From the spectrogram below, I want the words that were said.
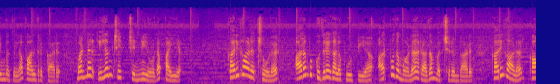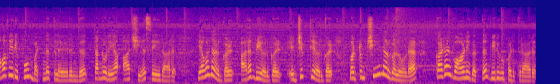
ஐம்பதில் வாழ்ந்திருக்காரு. மன்னர் இளம்சே சென்னியோட பையன். கரிகால சோழர் அரபு குதிரைகளை பூட்டிய அற்புதமான ரதம் வச்சிருந்தாரு. கரிகாலர் காவேரி பூம்பட்டினத்தில் இருந்து தன்னுடைய ஆட்சியை செய்கிறாரு யவனர்கள் அரபியர்கள் எஜிப்தியர்கள் மற்றும் சீனர்களோட கடல் வாணிகத்தை விரிவுபடுத்துகிறாரு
